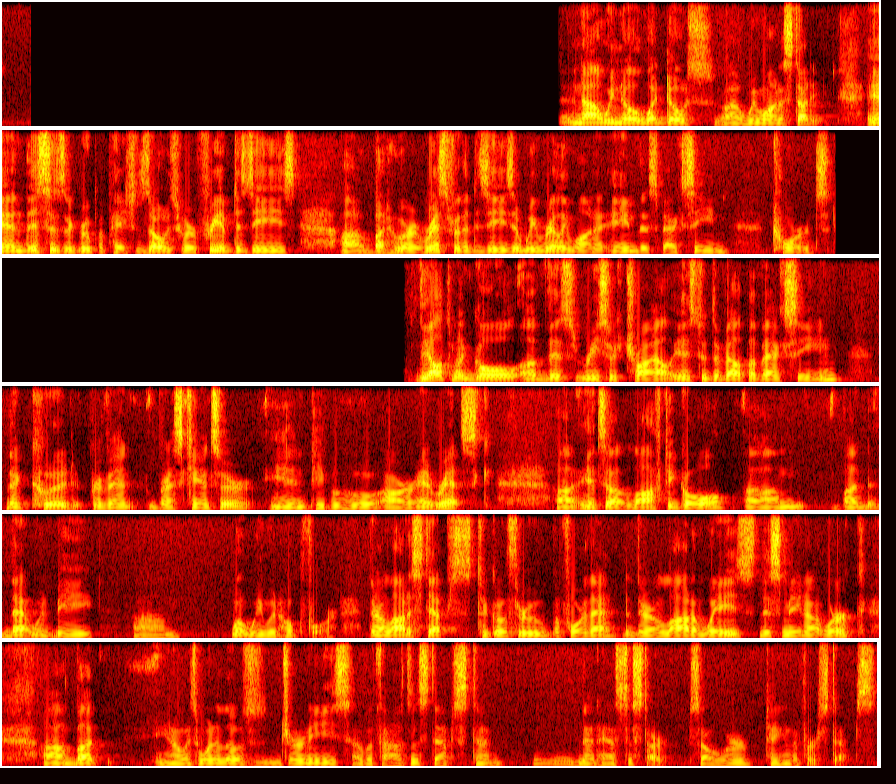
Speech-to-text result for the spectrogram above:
Now we know what dose uh, we want to study. And this is a group of patients, those who are free of disease, uh, but who are at risk for the disease that we really want to aim this vaccine towards. The ultimate goal of this research trial is to develop a vaccine that could prevent breast cancer in people who are at risk. Uh, it's a lofty goal. Um, but that would be um, what we would hope for. There are a lot of steps to go through before that. There are a lot of ways this may not work, uh, but you know, it's one of those journeys of a thousand steps to, that has to start. So we're taking the first steps.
